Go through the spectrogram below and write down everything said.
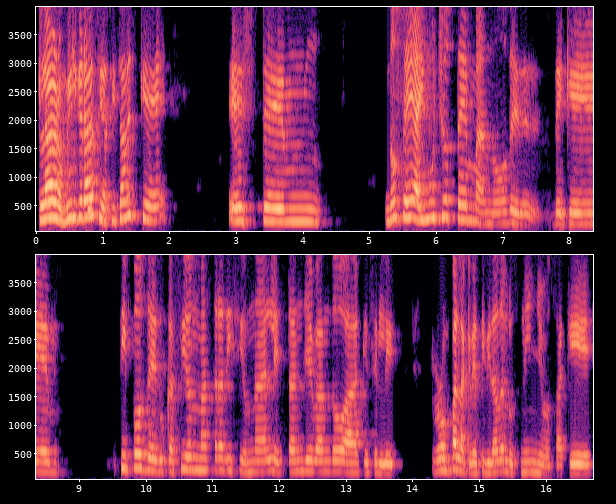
Claro, mil gracias. Y sabes que, este, mm, no sé, hay mucho tema, ¿no? De, de que tipos de educación más tradicional están llevando a que se le rompa la creatividad a los niños, a que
